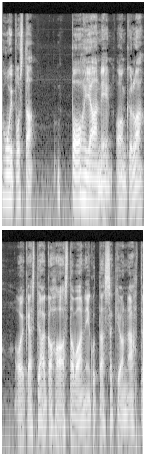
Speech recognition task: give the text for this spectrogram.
huipusta pohjaan niin on kyllä oikeasti aika haastavaa, niin kuin tässäkin on nähty.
